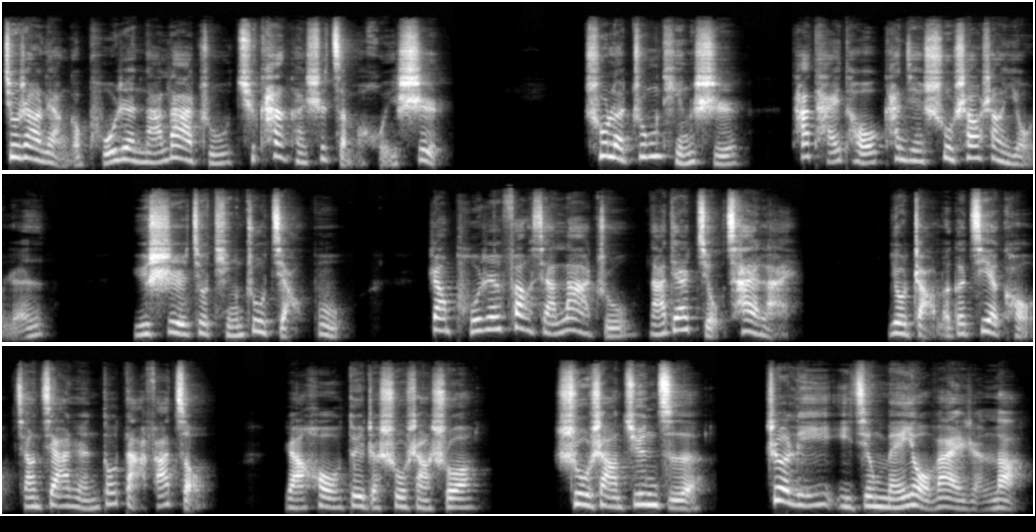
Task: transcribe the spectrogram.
就让两个仆人拿蜡烛去看看是怎么回事。出了中庭时，他抬头看见树梢上有人，于是就停住脚步，让仆人放下蜡烛，拿点酒菜来，又找了个借口将家人都打发走，然后对着树上说：“树上君子，这里已经没有外人了，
